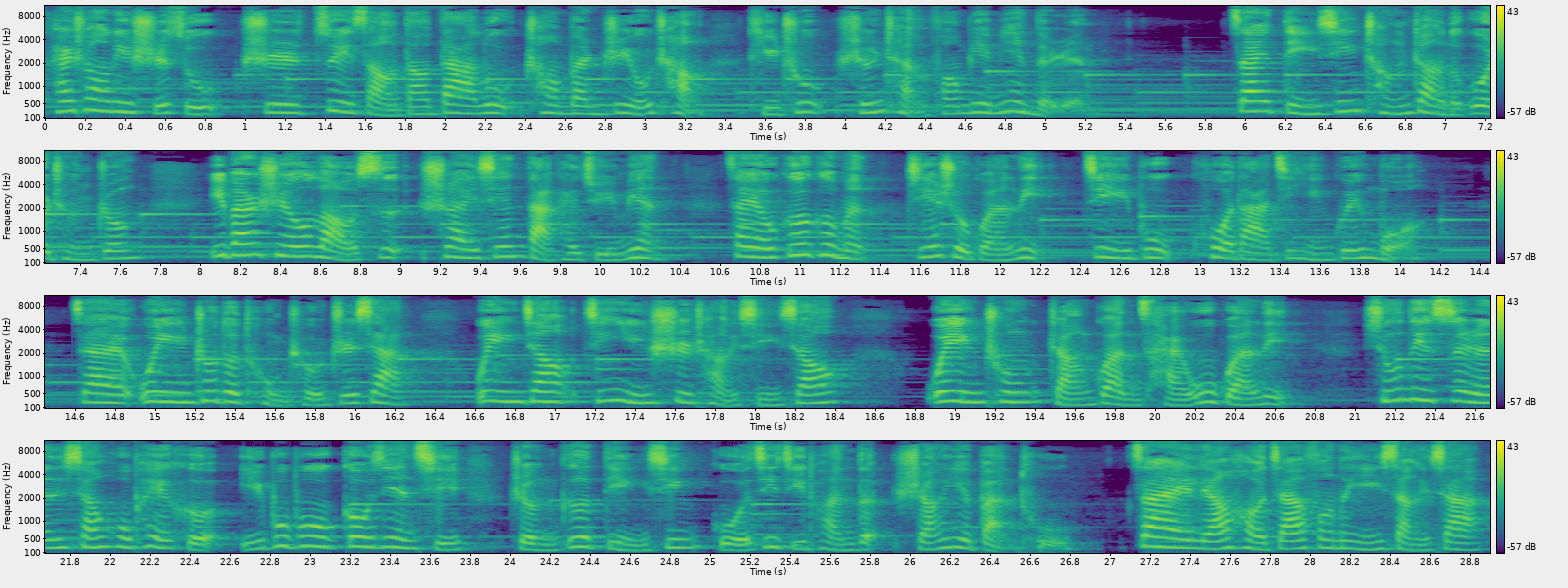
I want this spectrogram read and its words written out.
开创力十足，是最早到大陆创办制油厂，提出生产方便面的人。在鼎新成长的过程中，一般是由老四率先打开局面。再由哥哥们接手管理，进一步扩大经营规模。在魏应洲的统筹之下，魏应娇经营市场行销，魏应冲掌管财务管理，兄弟四人相互配合，一步步构建起整个鼎新国际集团的商业版图。在良好家风的影响下，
